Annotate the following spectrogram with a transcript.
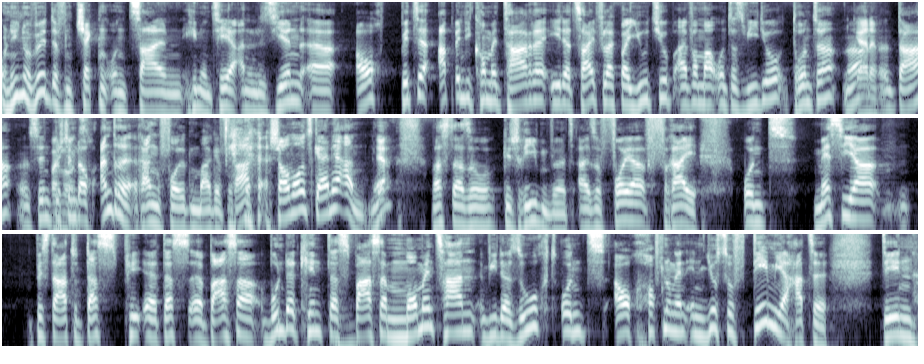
Und nicht nur wir dürfen checken und Zahlen hin und her analysieren, äh, auch bitte ab in die Kommentare jederzeit, vielleicht bei YouTube einfach mal unter das Video drunter. Ne? Gerne. Da sind Freuen bestimmt auch andere Rangfolgen mal gefragt. Schauen wir uns gerne an, ne? ja. was da so geschrieben wird. Also Feuer frei. Und Messi ja bis dato das, äh, das äh, Barca Wunderkind, das Barca momentan wieder sucht und auch Hoffnungen in Yusuf Demir hatte, den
